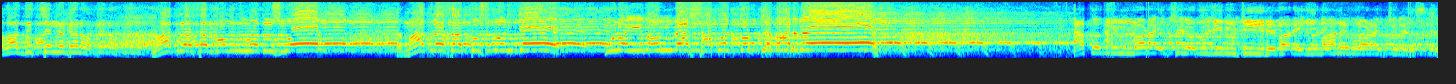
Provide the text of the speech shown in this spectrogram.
আওয়াজ দিচ্ছেন না কেন? মাদ্রাসার বন্ধু না দুশ্মন মাদ্রাসার দুশ্মনকে কোন ইমানদার সাপোর্ট করতে পারবে। এতদিন লড়াই ছিল রুজি রুটির এবারে ইমানের লড়াই চলে এসছে।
